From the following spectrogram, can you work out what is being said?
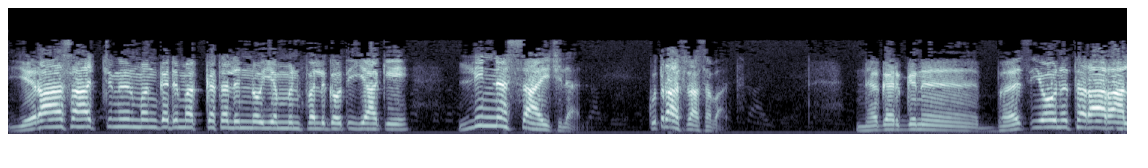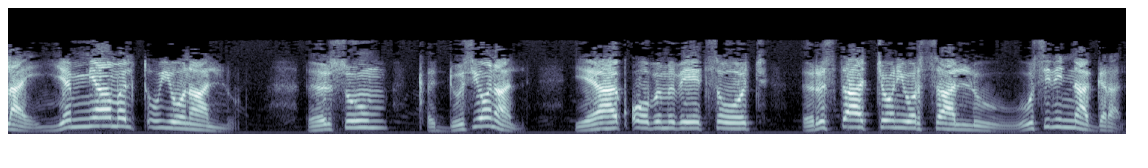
የራሳችንን መንገድ መከተልን ነው የምንፈልገው? ጥያቄ ሊነሣ ይችላል። ቁጥር አሥራ ሰባት ነገር ግን በጽዮን ተራራ ላይ የሚያመልጡ ይሆናሉ። እርሱም ቅዱስ ይሆናል። የያዕቆብም ቤት ሰዎች ርስታቸውን ይወርሳሉ ሲል ይናገራል።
